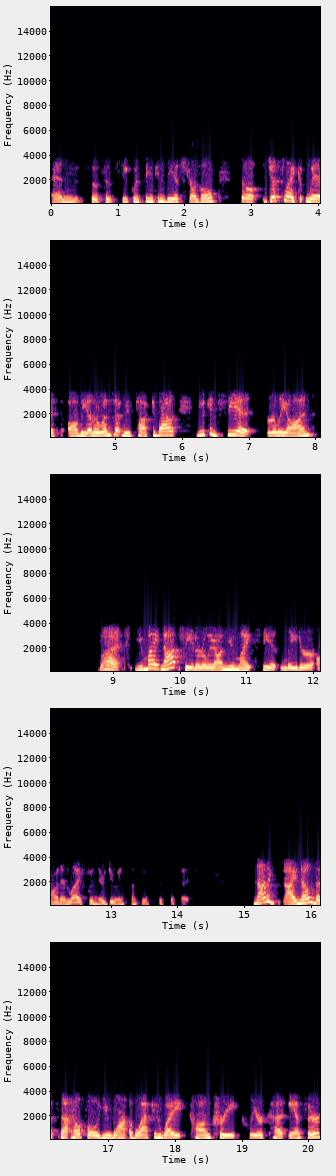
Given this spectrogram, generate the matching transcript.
and so since sequencing can be a struggle, so just like with all the other ones that we've talked about, you can see it early on, but you might not see it early on. You might see it later on in life when they're doing something specific. Not a, I know that's not helpful. You want a black and white, concrete, clear cut answer.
